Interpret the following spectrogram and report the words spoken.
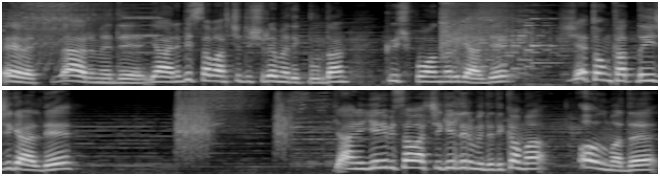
Evet vermedi. Yani bir savaşçı düşüremedik buradan. Güç puanları geldi. Jeton katlayıcı geldi. Yani yeni bir savaşçı gelir mi dedik ama olmadı.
